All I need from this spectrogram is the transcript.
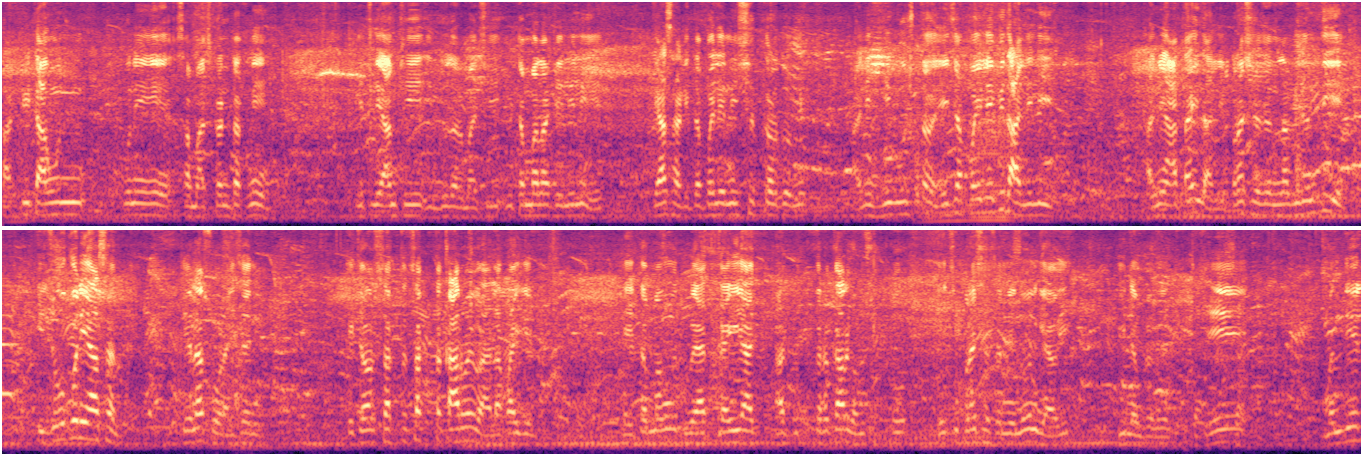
पाठी टावून कुणी समाजकंटकने इथली आमची हिंदू धर्माची विटंबना केलेली आहे. त्यासाठी तर पहिले निश्चित करतो मी. आणि ही गोष्ट याच्या पहिले बी झालेली आहे. आणि आताही झाली. प्रशासनाला विनंती आहे की जो कोणी असेल त्याला सोडायचं नाही. त्याच्यावर सक्त सक्त कारवाई व्हायला पाहिजे. हे तर मग धुळ्यात काही प्रकार घडू शकतो. याची प्रशासनाने नोंद घ्यावी. ही नम्र विनंती. हे मंदिर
